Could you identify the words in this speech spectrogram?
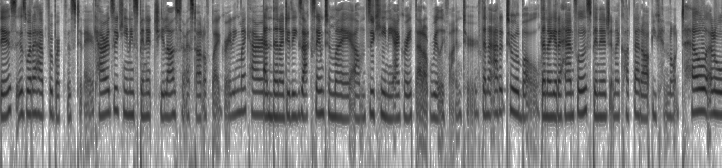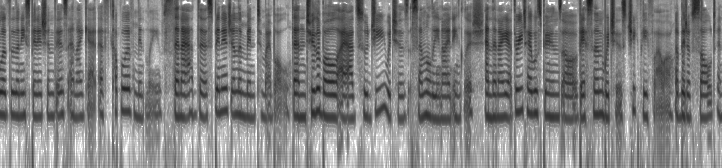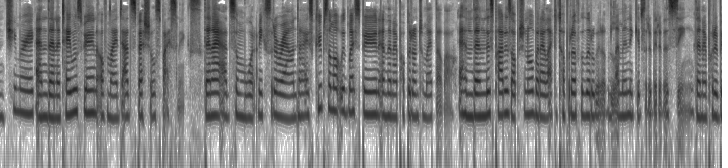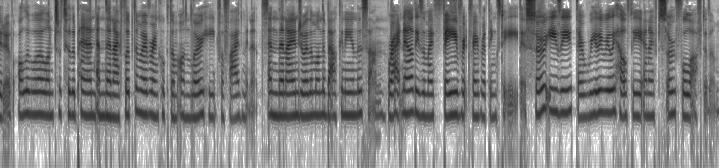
This is what I had for breakfast today. Carrot, zucchini, spinach, chila. So I start off by grating my carrot and then I do the exact same to my um, zucchini. I grate that up really fine too. Then I add it to a bowl. Then I get a handful of spinach and I cut that up. You cannot tell at all that there's any spinach in this and I get a couple of mint leaves. Then I add the spinach and the mint to my bowl. Then to the bowl I add suji, which is semolina in English. And then I get three tablespoons of besan, which is chickpea flour, a bit of salt and turmeric and then a tablespoon of my dad's special spice mix. Then I add some water, mix it around, and I scoop some up with my spoon and then I pop it onto my tawa. And then this part is optional, but I like to top it off with a little bit of lemon. It gives it a bit of a sing. Then I put a bit of olive oil onto to the pan and then I flip them over and cook them on low heat for five minutes. And then I enjoy them on the balcony in the sun. Right now, these are my favorite, favorite things to eat. They're so easy, they're really, really healthy, and I'm so full after them.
